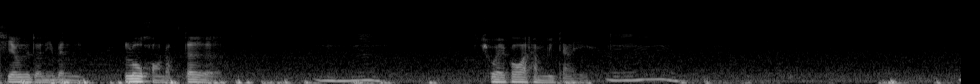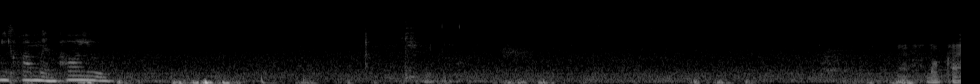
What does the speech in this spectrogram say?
เชียลคือตัวนี้เป็น ลูกของด็อกเตอร์อืมช่วยพ่อทำวิจัยอืมมีความเหมือนพ่ออยู่อะล็อกขา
